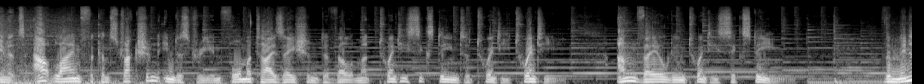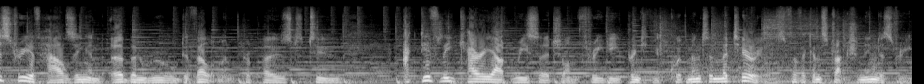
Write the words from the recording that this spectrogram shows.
In its outline for construction industry informatization development 2016 to 2020, unveiled in 2016, the Ministry of Housing and Urban Rural Development proposed to actively carry out research on 3D printing equipment and materials for the construction industry.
